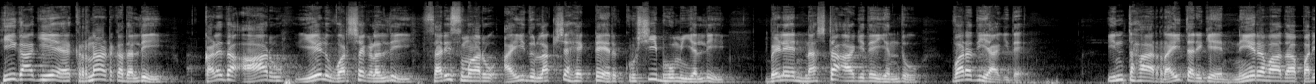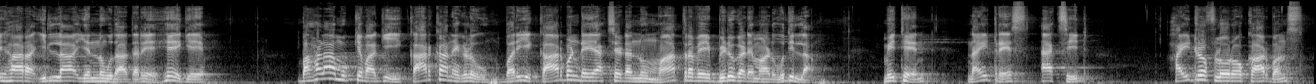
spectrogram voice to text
ಹೀಗಾಗಿಯೇ ಕರ್ನಾಟಕದಲ್ಲಿ ಕಳೆದ ಆರು, ಏಳು ವರ್ಷಗಳಲ್ಲಿ ಸರಿಸುಮಾರು ಐದು ಲಕ್ಷ ಹೆಕ್ಟೇರ್ ಕೃಷಿ ಭೂಮಿಯಲ್ಲಿ ಬೆಳೆ ನಷ್ಟ ಆಗಿದೆ ಎಂದು ವರದಿಯಾಗಿದೆ. ಇಂತಹ ರೈತರಿಗೆ ನೇರವಾದ ಪರಿಹಾರ ಇಲ್ಲ ಎನ್ನುವುದಾದರೆ ಹೇಗೆ? ಬಹಳ ಮುಖ್ಯವಾಗಿ ಕಾರ್ಖಾನೆಗಳು ಬರೀ ಕಾರ್ಬನ್ ಡೈಆಕ್ಸೈಡ್ ಅನ್ನು ಮಾತ್ರವೇ ಬಿಡುಗಡೆ ಮಾಡುವುದಿಲ್ಲ. Methane, nitrous oxide, hydrofluorocarbons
